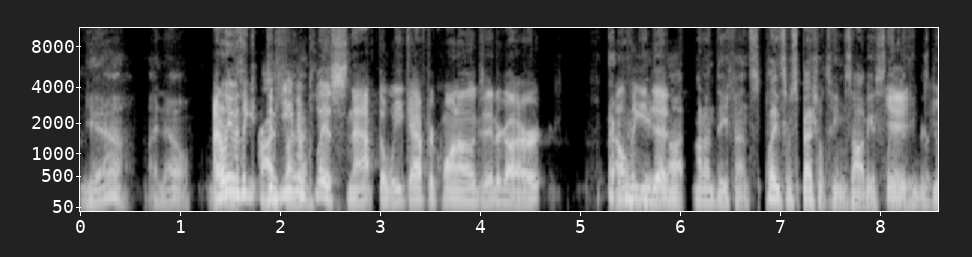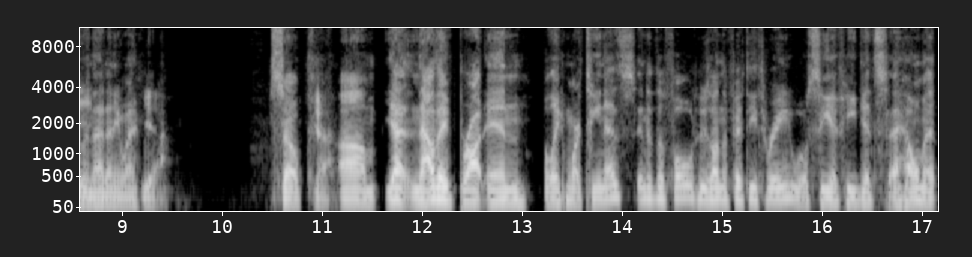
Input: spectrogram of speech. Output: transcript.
Yeah, I know. I don't even think did he even that. play a snap the week after Kwon Alexander got hurt. I don't think he, he did. Not, not on defense. Played some special teams, obviously, yeah, but he was doing he, that anyway. Yeah. So yeah, um, yeah. Now they've brought in Blake Martinez into the fold, who's on the 53. We'll see if he gets a helmet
